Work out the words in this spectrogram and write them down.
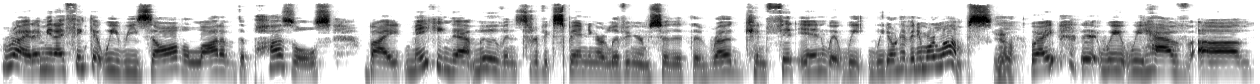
Right. I mean, I think that we resolve a lot of the puzzles by making that move and sort of expanding our living room so that the rug can fit in. We, we, we don't have any more lumps. Yeah. Right? We, we have, um,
